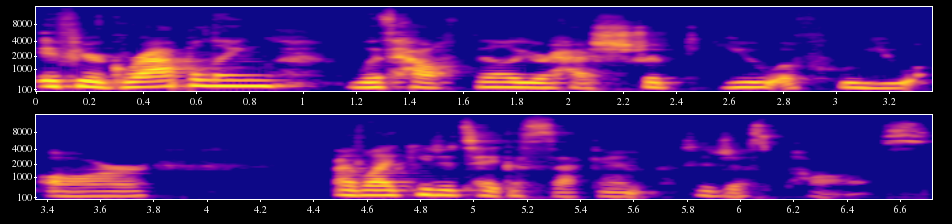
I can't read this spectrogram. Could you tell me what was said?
If you're grappling with how failure has stripped you of who you are, I'd like you to take a second to just pause.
